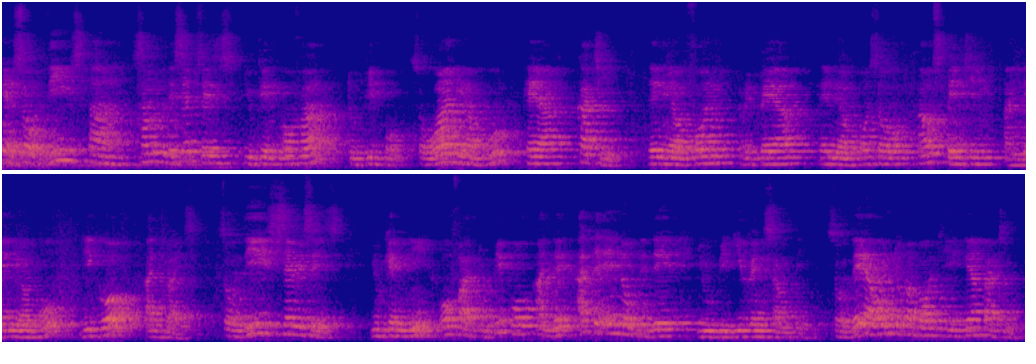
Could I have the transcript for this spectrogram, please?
Okay, so these are some of the services you can offer to people. So one, you have hair cutting, then you have phone repair, then you have also house painting, and then you have legal advice. So these services you can offer to people, and then at the end of the day, you'll be given something. So there, I want to talk about hair cutting.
